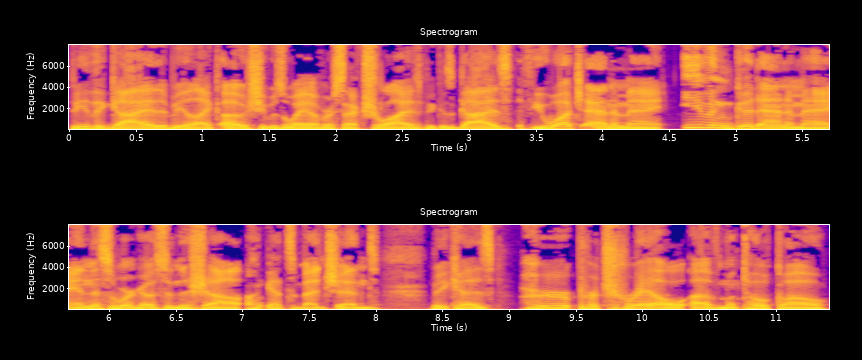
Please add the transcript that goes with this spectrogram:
be the guy to be like, oh, she was way over sexualized because, guys, if you watch anime, even good anime, and this is where Ghost in the Shell gets mentioned because her portrayal of Motoko,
